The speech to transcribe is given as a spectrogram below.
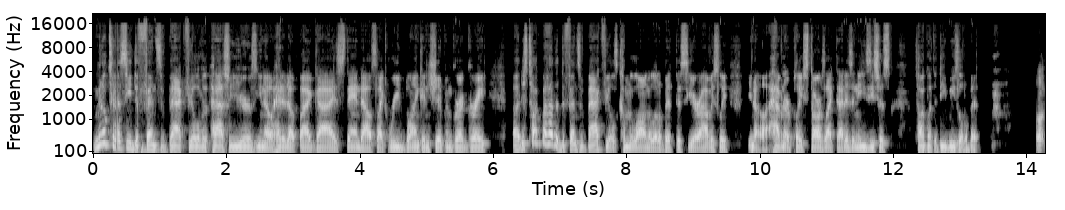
The Middle Tennessee defensive backfield over the past few years, you know, headed up by guys, standouts like Reed Blankenship and Greg Great. Uh, just talk about how the defensive backfield is coming along a little bit this year. Obviously, you know, having to replace stars like that isn't easy. Just talk about the DBs a little bit. Well,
